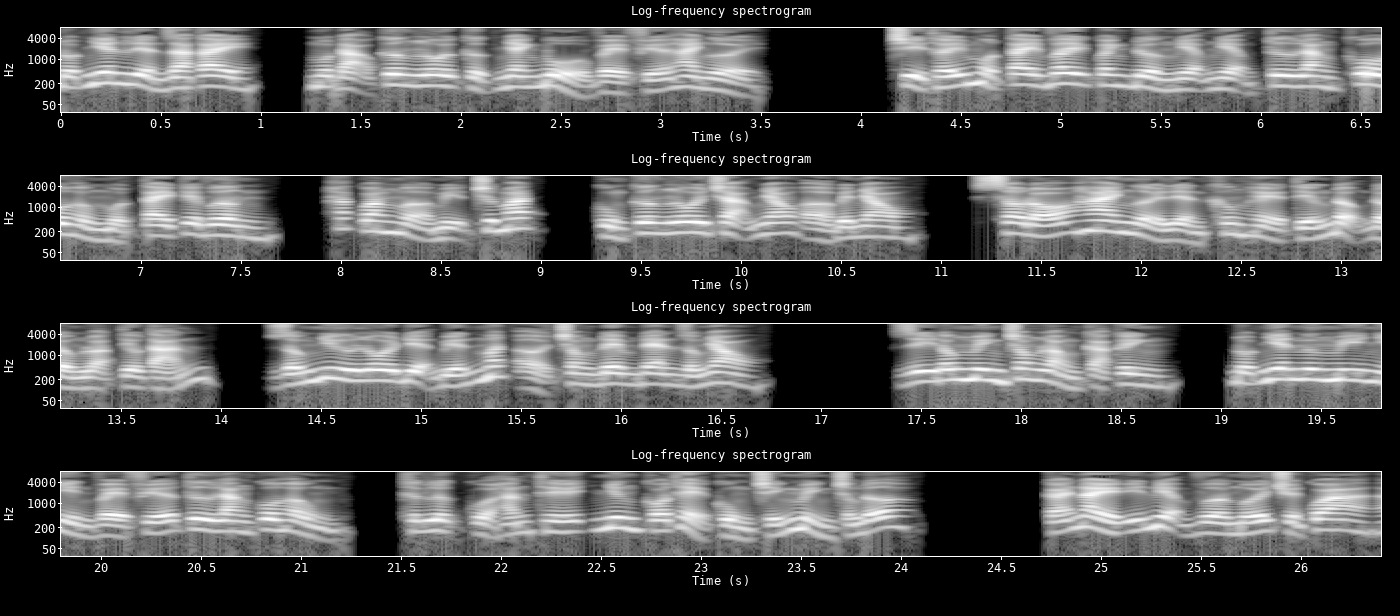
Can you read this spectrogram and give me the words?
đột nhiên liền ra tay, một đạo cương lôi cực nhanh bổ về phía hai người. Chỉ thấy một tay vây quanh đường niệm niệm tư lăng cô hồng một tay kia vương, hắc quang mở mịt trước mắt, cùng cương lôi chạm nhau ở bên nhau, sau đó hai người liền không hề tiếng động đồng loạt tiêu tán, giống như lôi điện biến mất ở trong đêm đen giống nhau. Di Đông Minh trong lòng cả kinh, đột nhiên ngưng mi nhìn về phía tư lăng cô hồng, thực lực của hắn thế nhưng có thể cùng chính mình chống đỡ. Cái này ý niệm vừa mới chuyển qua,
